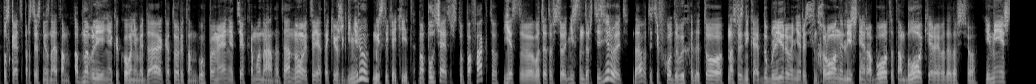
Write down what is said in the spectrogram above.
запускается процесс, не знаю, там, обновления какого-нибудь, да, который там упомянет тех, кому надо, да. Ну, это я такие уже генерю мысли какие-то. Но получается, что по факту, если вот это все не стандартизировать, да, вот эти входы-выходы, то у нас возникает дублирование, рассинхроны, лишняя работа, там, блокеры, вот это все. Имеешь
